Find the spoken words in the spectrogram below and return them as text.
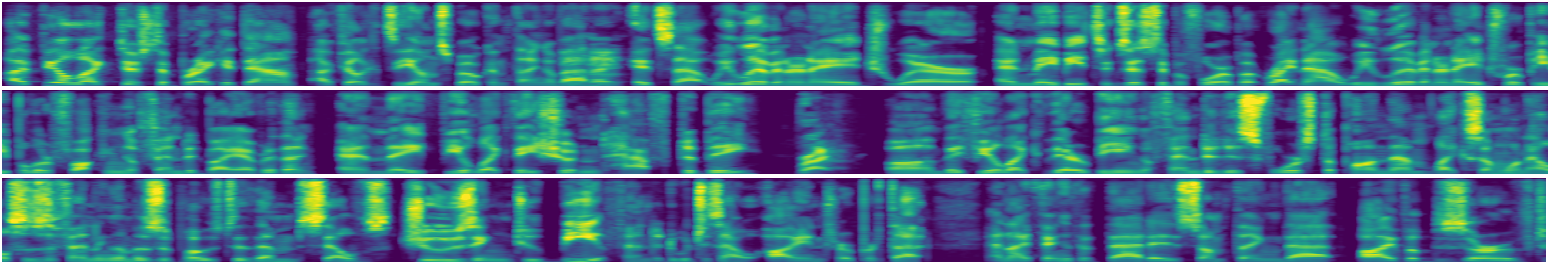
I feel like just to break it down, I feel like it's the unspoken thing about mm-hmm. it. It's that we live in an age where, and maybe it's existed before, but right now we live in an age where people are fucking offended by everything and they feel like they shouldn't have to be. Right. Um, they feel like their being offended is forced upon them, like someone else is offending them, as opposed to themselves choosing to be offended, which is how I interpret that. And I think that that is something that I've observed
